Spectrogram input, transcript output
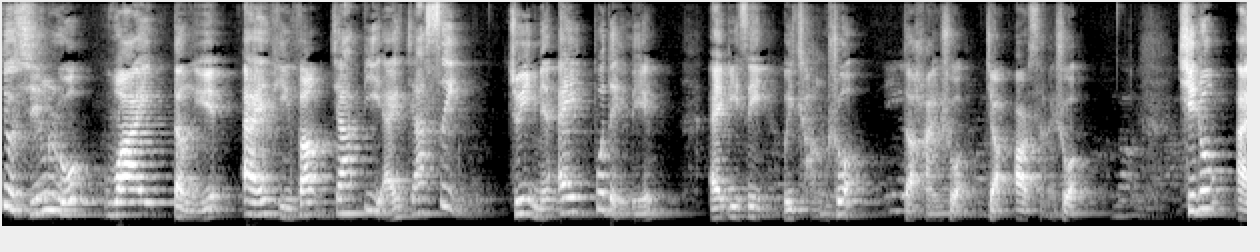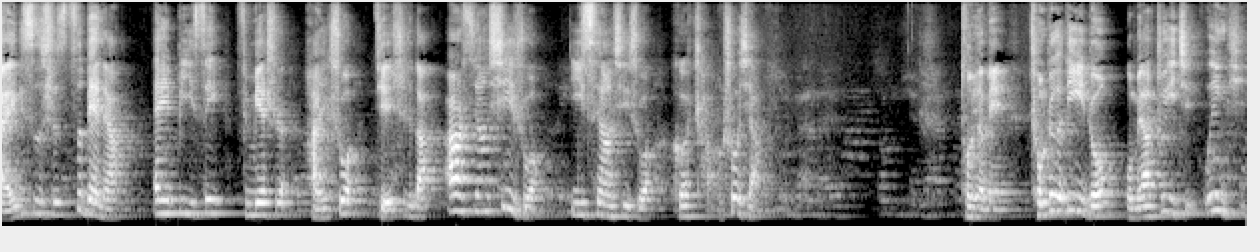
就形如 y 等于 a 平方加 bx 加 c，注意里面 a 不等于零，a、b、c 为常数的函数叫二次函数，其中 x 是自变量，a、b、c 分别是函数解释的二次项系数、一次项系数和常数项。同学们，从这个定义中，我们要注意几个问题。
